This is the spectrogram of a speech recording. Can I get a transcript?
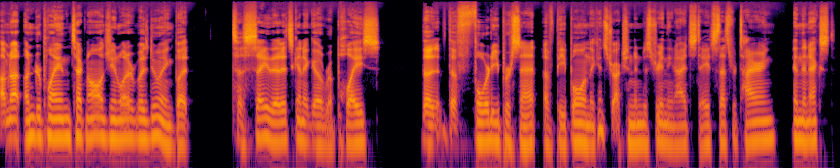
I'm not underplaying the technology and what everybody's doing but to say that it's going to go replace the the 40% of people in the construction industry in the united states that's retiring in the next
